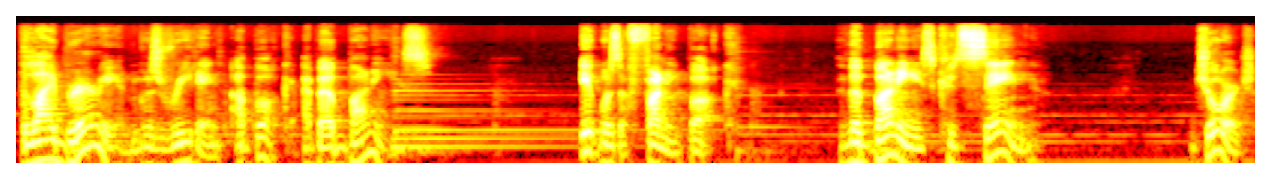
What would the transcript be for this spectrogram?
The librarian was reading a book about bunnies. It was a funny book. The bunnies could sing. George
